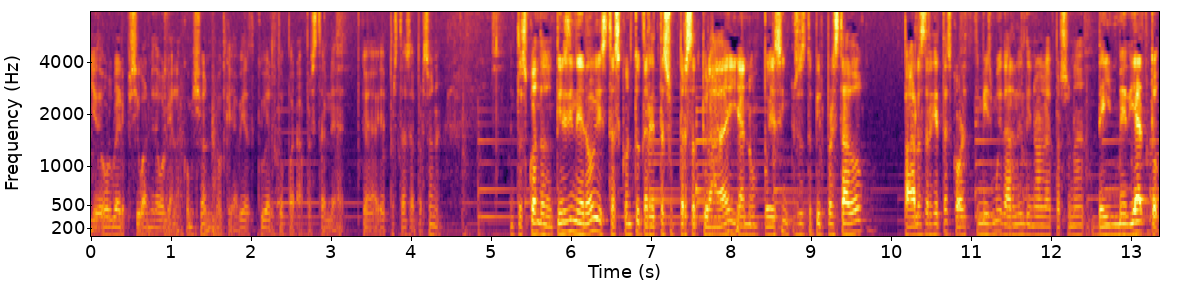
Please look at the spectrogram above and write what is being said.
yo devolver, pues igual me devolvían la comisión, lo que había cubierto para prestarle había prestado a esa persona. Entonces, cuando no tienes dinero y estás con tu tarjeta súper saturada y ya no puedes incluso te pedir prestado, pagar las tarjetas, cobrarte a ti mismo y darle el dinero a la persona de inmediato.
